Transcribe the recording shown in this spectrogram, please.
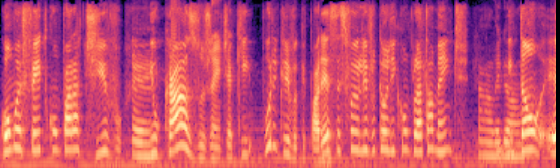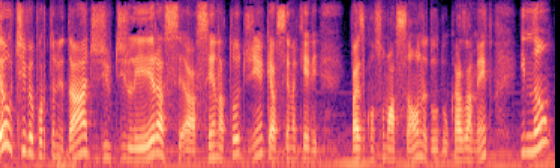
como efeito comparativo. É. E o caso, gente, é que, por incrível que pareça, esse foi o livro que eu li completamente. Ah, legal. Então, eu tive a oportunidade de, de ler a, a cena todinha, que é a cena que ele faz a consumação né, do, do casamento, e não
